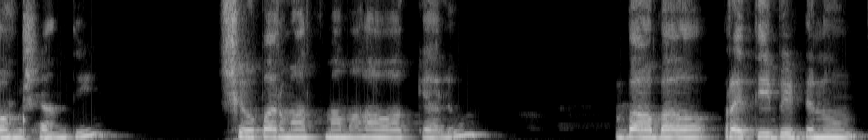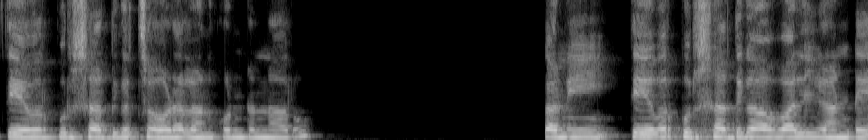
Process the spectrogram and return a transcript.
ఓం శాంతి. శివపరమాత్మ మహావాక్యాలు. బాబా ప్రతి బిడ్డను తీవ్ర పురుషార్థిగా చూడాలనుకుంటున్నారు. కానీ తీవ్ర పురుషార్థిగా అవ్వాలి అంటే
